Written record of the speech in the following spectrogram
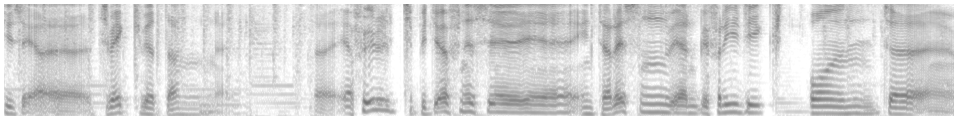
dieser Zweck wird dann erfüllt, Bedürfnisse, Interessen werden befriedigt und äh,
